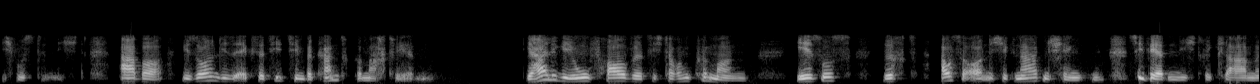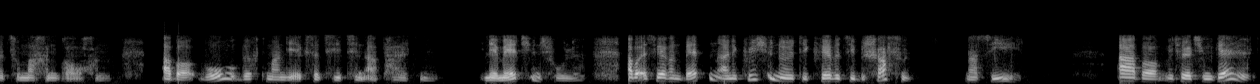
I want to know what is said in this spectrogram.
Ich wusste nicht. Aber wie sollen diese Exerzitien bekannt gemacht werden? Die heilige Jungfrau wird sich darum kümmern. Jesus wird außerordentliche Gnaden schenken. Sie werden nicht Reklame zu machen brauchen. Aber wo wird man die Exerzitien abhalten? In der Mädchenschule. Aber es wären Betten, eine Küche nötig. Wer wird sie beschaffen? Na Sie. Aber mit welchem Geld?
